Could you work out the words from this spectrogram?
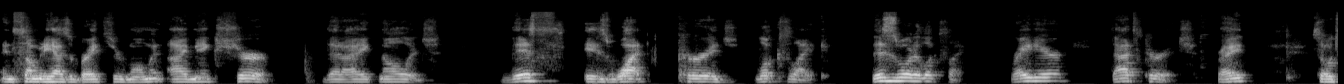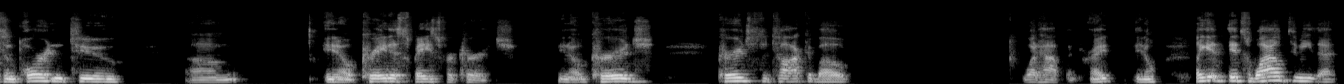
and somebody has a breakthrough moment, I make sure that I acknowledge this is what courage looks like. This is what it looks like right here. That's courage, right? So it's important to um, you know create a space for courage you know courage courage to talk about what happened right you know like it, it's wild to me that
